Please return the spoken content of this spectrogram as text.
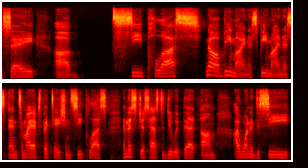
to say uh, C plus. No, B minus, B minus, and to my expectation C plus. And this just has to do with that. Um, I wanted to see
